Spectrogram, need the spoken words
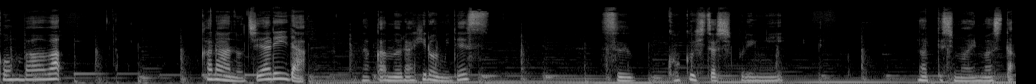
こんばんは。カラーのチアリーダー中村ひろみです。すっごく久しぶりになってしまいました。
